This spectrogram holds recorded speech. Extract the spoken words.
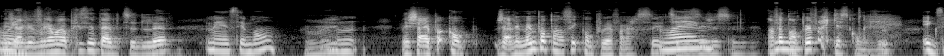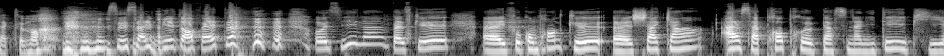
Mais j'avais vraiment pris cette habitude là. Mais c'est bon. Ouais. Mm. Mais je savais pas qu'on j'avais même pas pensé qu'on pouvait faire ça. Juste En fait, on peut faire qu'est-ce qu'on veut. Exactement. c'est ça le but en fait aussi là, parce que euh, il faut comprendre que euh, chacun a sa propre personnalité et puis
